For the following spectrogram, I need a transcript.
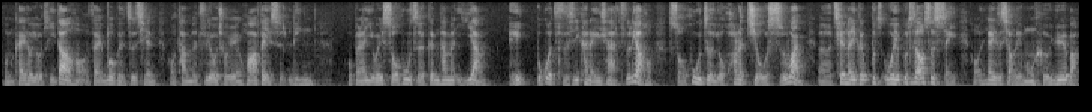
我们开头有提到哈，在 Vogue 之前哦，他们的自由球员花费是零。我本来以为守护者跟他们一样。哎，不过仔细看了一下资料哈，守护者有花了九十万，呃，签了一个不知我也不知道是谁哦，应该也是小联盟合约吧，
